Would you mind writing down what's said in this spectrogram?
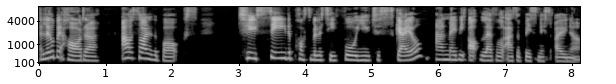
a little bit harder outside of the box to see the possibility for you to scale and maybe up level as a business owner.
